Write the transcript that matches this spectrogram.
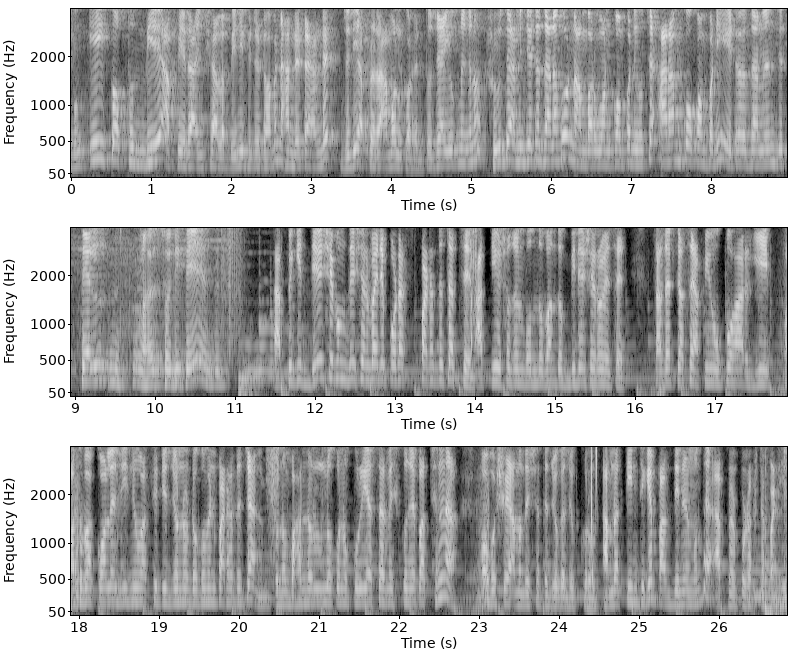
এবং এই তথ্য দিয়ে আপনারা ইনশাআল্লাহ বেনিফিটেড হবেন হান্ড্রেড হান্ড্রেড যদি আপনারা আমল করেন। তো যাই হোক না কেন, শুরুতে আমি যেটা জানাব নাম্বার ওয়ান কোম্পানি হচ্ছে আরামকো কোম্পানি এটা জানেন যে তেল, সৌদিতে আপনি কি দেশ এবং দেশের বাইরে প্রোডাক্ট পাঠাতে চাচ্ছেন? আত্মীয় স্বজন বন্ধু বান্ধব বিদেশে রয়েছে। তাদের কাছে আপনি উপহার গিফট অথবা কলেজ ইউনিভার্সিটির জন্য ডকুমেন্ট পাঠাতে চান? কোনো বাহান্ন কোনো কুরিয়ার সার্ভিস খুঁজে পাচ্ছেন না? অবশ্যই আমাদের সাথে যোগাযোগ করুন। আমরা তিন থেকে পাঁচ দিনের মধ্যে আপনার প্রোডাক্টটা পাঠিয়ে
